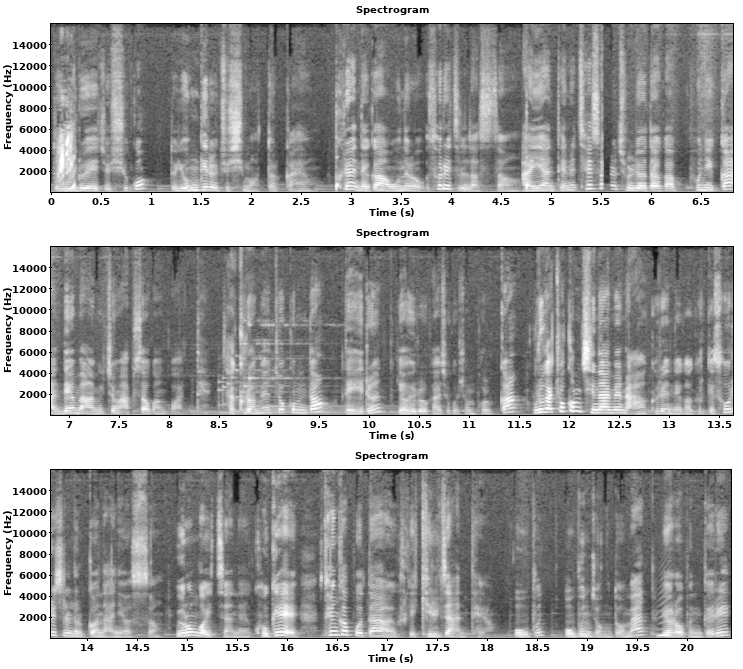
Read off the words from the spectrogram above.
또 위로해 주시고 또 용기를 주시면 어떨까요? 그래 내가 오늘 소리 질렀어. 아이한테는 최선을 주려다가 보니까 내 마음이 좀 앞서간 것 같아. 자 그러면 조금 더 내일은 여유를 가지고 좀 볼까? 우리가 조금 지나면 아 그래 내가 그렇게 소리 지를 건 아니었어. 이런 거 있잖아요. 그게 생각보다 그렇게 길지 않대요. 5분? 5분 정도만 여러분들이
